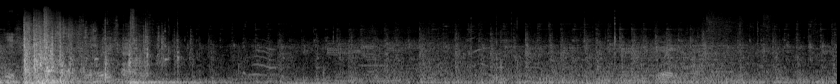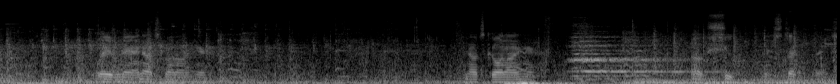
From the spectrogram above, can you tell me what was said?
Are you trying to do? Wait a minute. Wait a minute, I know what's going on here. I know what's going on here. Oh shoot, get stuck in things.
